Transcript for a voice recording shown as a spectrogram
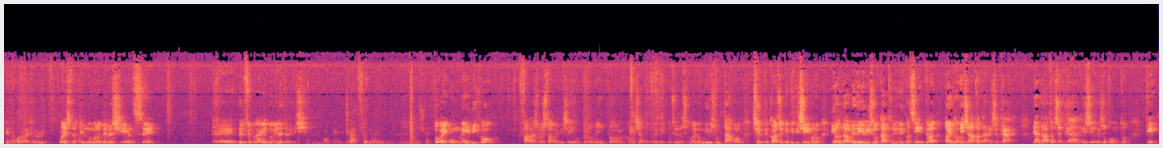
Che numero è quello lì? Questo è il numero delle scienze eh, del febbraio 2013. Ok, grazie. dove un medico fa la sua storia, dice io per un momento ho cominciato a prendere in considerazione, siccome non mi risultavano certe cose che mi dicevano, io andavo a vedere i risultati dei miei pazienti, allora ho incominciato ad andare a cercare, è andato a cercare e si è reso conto che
